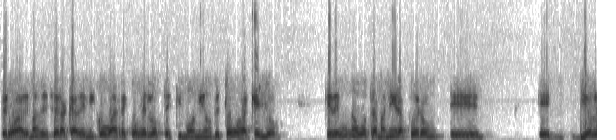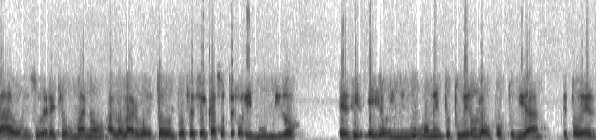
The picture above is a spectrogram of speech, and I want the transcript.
pero además de ser académico va a recoger los testimonios de todos aquellos que de una u otra manera fueron violados en sus derechos humanos a lo largo de todo el proceso de caso terrorismo 1 y 2. Es decir, ellos en ningún momento tuvieron la oportunidad de poder,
